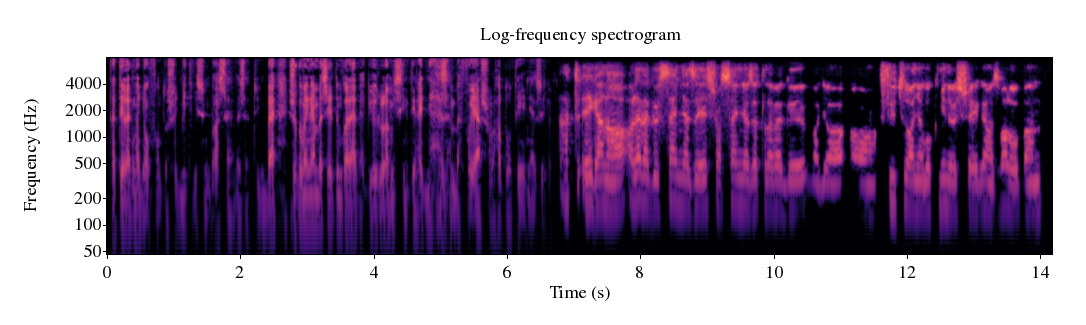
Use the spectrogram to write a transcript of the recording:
tehát tényleg nagyon fontos, hogy mit viszünk be a szervezetünkbe, és akkor még nem beszéltünk a levegőről, ami szintén egy nehezen befolyásolható tényező. Hát igen, a, a levegő szennyezés, a szennyezett levegő, vagy a, a fűtőanyagok minősége az valóban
